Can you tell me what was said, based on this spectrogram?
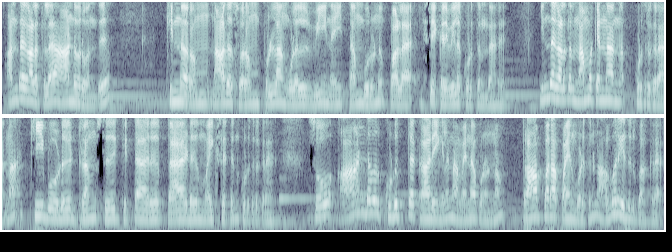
அந்த காலத்துல ஆண்டவர் வந்து கிண்ணறம் நாதஸ்வரம் புல்லாங்குழல் வீணை தம்புருன்னு பல இசைக்கருவியில கொடுத்திருந்தாரு. இந்த காலத்துல நமக்கு என்ன கொடுத்துருக்காருன்னா keyboard drums guitar pad mic செட்டுன்னு கொடுத்துருக்காரு ஸோ ஆண்டவர் கொடுத்த காரியங்களை நாம என்ன பண்ணணும்? ப்ராப்பரா பயன்படுத்தணும்னு அவர் எதிர்பார்க்கிறார்.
